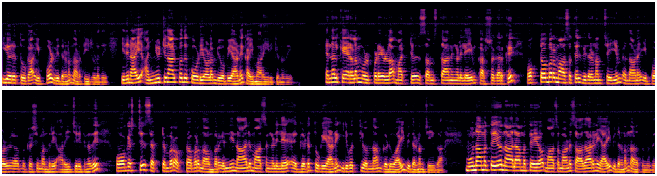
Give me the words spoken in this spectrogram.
ഈ ഒരു തുക ഇപ്പോൾ വിതരണം നടത്തിയിട്ടുള്ളത്. ഇതിനായി അഞ്ഞൂറ്റി നാൽപ്പത് കോടിയോളം രൂപയാണ് കൈമാറിയിരിക്കുന്നത്. എന്നാൽ കേരളം ഉൾപ്പെടെയുള്ള മറ്റ് സംസ്ഥാനങ്ങളിലെയും കർഷകർക്ക് ഒക്ടോബർ മാസത്തിൽ വിതരണം ചെയ്യും എന്നാണ് ഇപ്പോൾ കൃഷിമന്ത്രി അറിയിച്ചിരിക്കുന്നത്. ഓഗസ്റ്റ് സെപ്റ്റംബർ ഒക്ടോബർ നവംബർ എന്നീ നാല് മാസങ്ങളിലെ ഗഡു തുകയാണ് ഇരുപത്തിയൊന്നാം ഗഡുവായി വിതരണം ചെയ്യുക. മൂന്നാമത്തെയോ നാലാമത്തെയോ മാസമാണ് സാധാരണയായി വിതരണം നടത്തുന്നത്.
